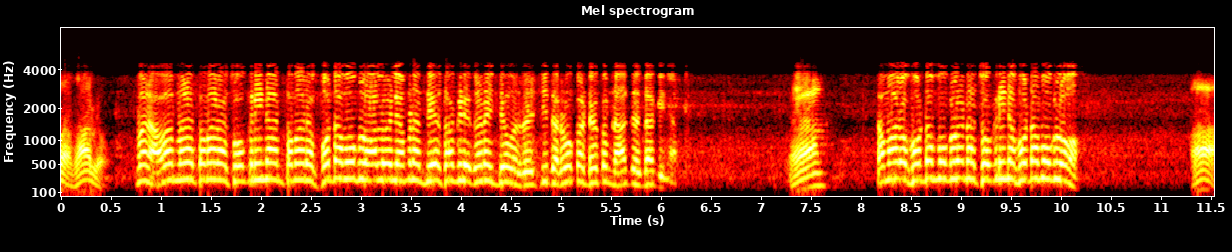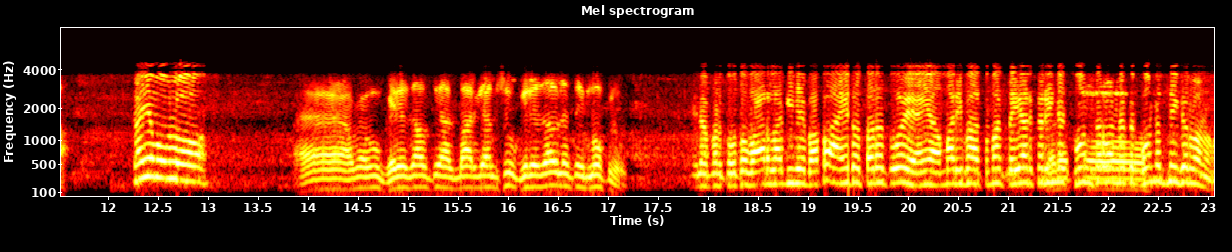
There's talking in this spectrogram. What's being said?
બસ હાલો. પણ હવે મને તમારા છોકરીના ને તમારા ફોટા મોકલો હાલો એટલે હમણાં દેશ આગળ ગણાય દેવો છે. સીધા રોકડ રકમ ના હાથે દાગીના હે? તમારો ફોટો મોકલો ને છોકરીના ફોટા મોકલો. હા. કઈ મોકલો? હવે હું ઘરે જાઉં ત્યાં બાર ગામ શું? ઘરે જાઉં ને તે મોકલું. એટલે પણ તો તો વાર લાગી જાય બાપા અહીં તો તરત હોય અહીંયા અમારી પાસે તમારે તૈયાર કરીને ફોન કરવાનો ફોન જ નહીં કરવાનો.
